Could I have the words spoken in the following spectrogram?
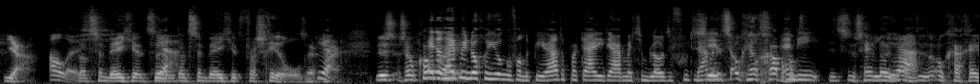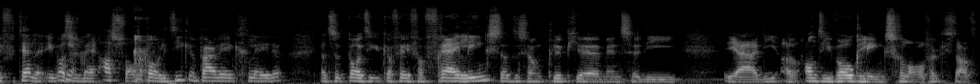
Ja, Alles. dat is een beetje het, eh, Ja. dat is een beetje het verschil, zeg Ja. maar. Dus zo komen en dan wij- heb je nog een jongen van de Piratenpartij die daar met zijn blote voeten Ja, zit. dit is ook heel grappig. En die- Dit is dus heel leuk. Ja. ik dit ook graag even vertellen. Ik was Ja. dus bij Asfalt Politiek een paar weken geleden. Dat is het politieke café van Vrij Links. Dat is zo'n clubje mensen die, ja, die eh, anti-woke links, geloof ik, is dat.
